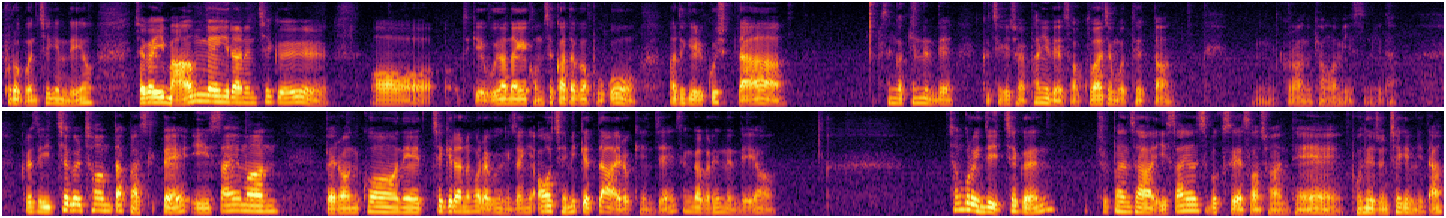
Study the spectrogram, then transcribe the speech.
풀어본 책인데요. 제가 이 마음맹이라는 책을 어, 어떻게 우연하게 검색하다가 보고 아 되게 읽고 싶다 생각했는데 그 책이 절판이 돼서 구하지 못했던 음, 그런 경험이 있습니다. 그래서 이 책을 처음 딱 봤을 때 이 사이먼 베런 콘의 책이라는 걸 알고 굉장히 어 재밌겠다 이렇게 이제 생각을 했는데요. 참고로 이제 이 책은 출판사 이 사이언스 북스에서 저한테 보내준 책입니다.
